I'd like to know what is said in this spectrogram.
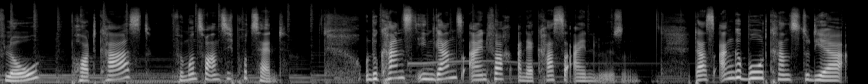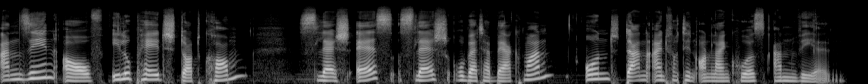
Flow Podcast 25%. Und du kannst ihn ganz einfach an der Kasse einlösen. Das Angebot kannst du dir ansehen auf elopage.com slash s slash Roberta Bergmann und dann einfach den Online-Kurs anwählen.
